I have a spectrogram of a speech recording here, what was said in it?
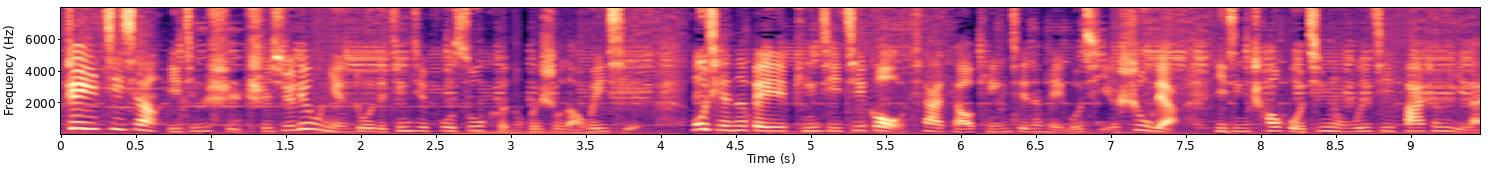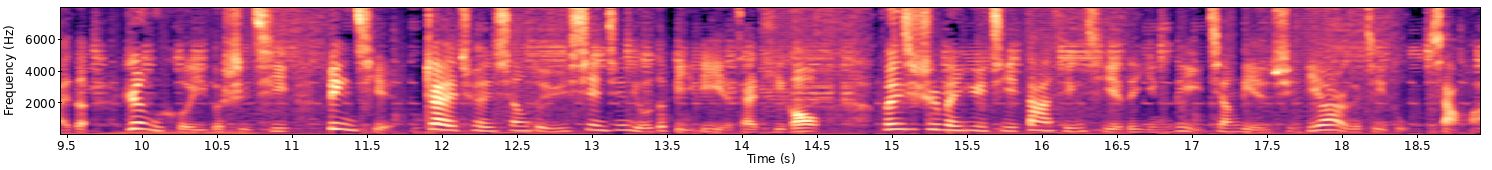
这一迹象已经使持续六年多的经济复苏可能会受到威胁。目前呢，被评级机构下调评级的美国企业数量已经超过金融危机发生以来的任何一个时期，并且债券相对于现金流的比例也在提高。分析师们预计，大型企业的盈利将连续第二个季度下滑。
